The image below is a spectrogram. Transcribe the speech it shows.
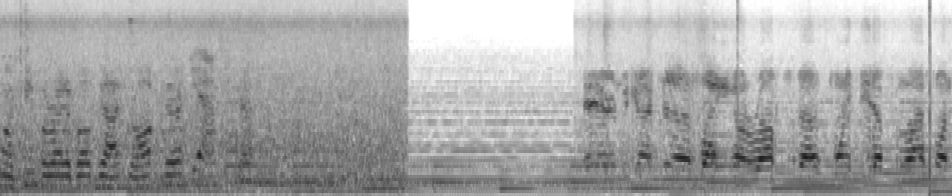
Want to keep it right above that rock there? Yeah. Yeah. Aaron, we got uh, flagging on a rock just about 20 feet up from the last one.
